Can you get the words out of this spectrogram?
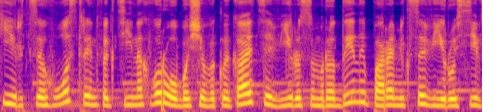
Кір це гостра інфекційна хвороба, що викликається вірусом родини параміксовірусів.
